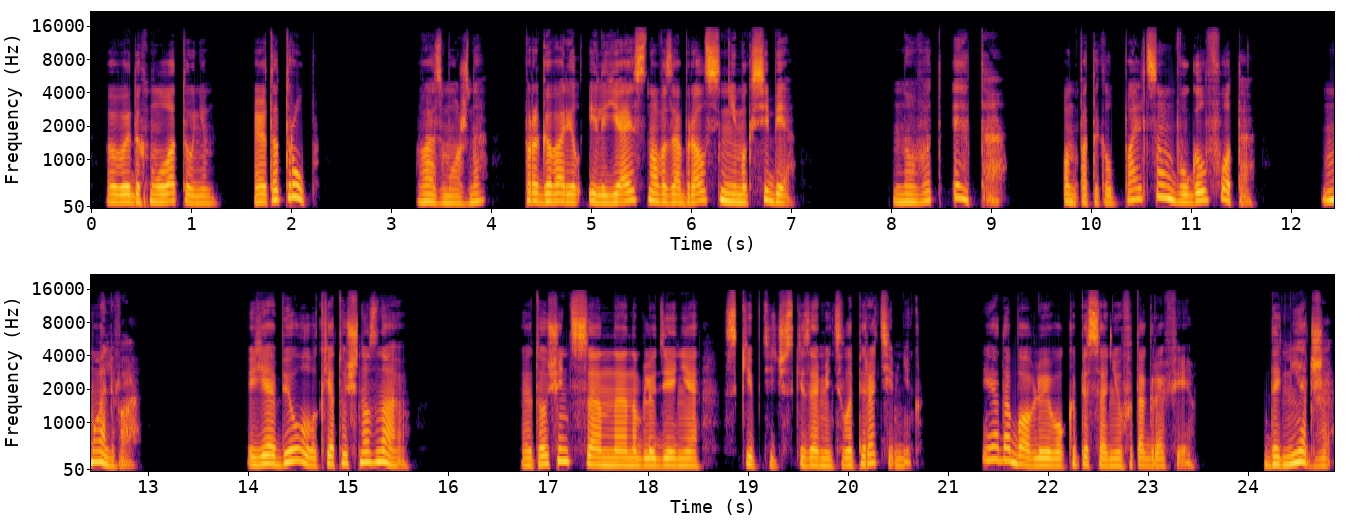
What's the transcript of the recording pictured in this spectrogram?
— выдохнул Латунин, — «это труп». «Возможно», — проговорил Илья и снова забрал снимок себе. «Но вот это...» — он потыкал пальцем в угол фото. «Мальва». «Я биолог, я точно знаю». «Это очень ценное наблюдение», — скептически заметил оперативник. «Я добавлю его к описанию фотографии». «Да нет же»,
